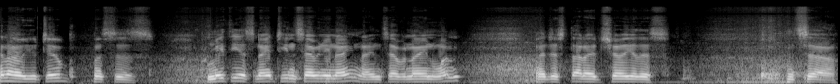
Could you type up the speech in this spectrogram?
Hello YouTube, this is Prometheus 1979 9791. I just thought I'd show you this. It's uh,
